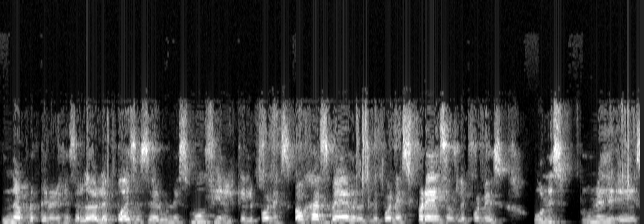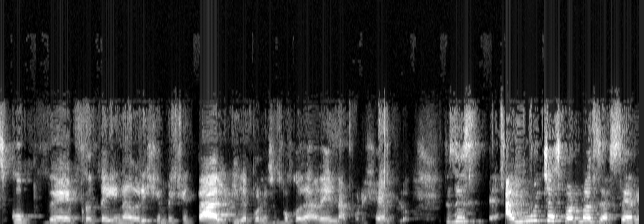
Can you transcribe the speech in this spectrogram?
una proteína saludable, puedes hacer un smoothie en el que le pones hojas verdes, le pones fresas, le pones un, un eh, scoop de proteína de origen vegetal y le pones un poco de avena, por ejemplo. Entonces, hay muchas formas de hacerlo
